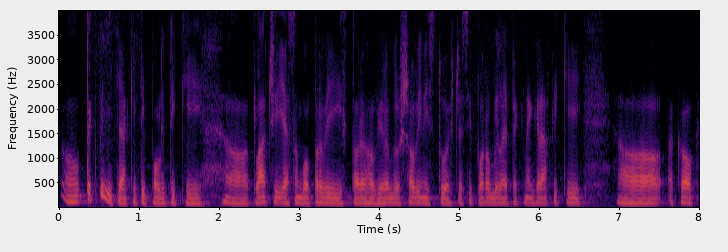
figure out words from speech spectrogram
O, tak vidíte, aký typ politiky o, tlačí. Ja som bol prvý, z ktorého vyrobil šovinistu, ešte si porobil aj pekné grafiky. O, ako,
